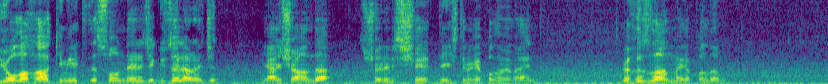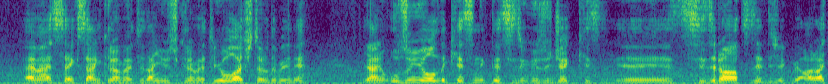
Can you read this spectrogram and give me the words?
yola hakimiyeti de son derece güzel aracın. Yani şu anda şöyle bir şerit değiştirme yapalım hemen ve hızlanma yapalım. Hemen 80 kilometreden 100 kilometreye ulaştırdı beni. Yani uzun yolda kesinlikle sizi üzecek, e, sizi rahatsız edecek bir araç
